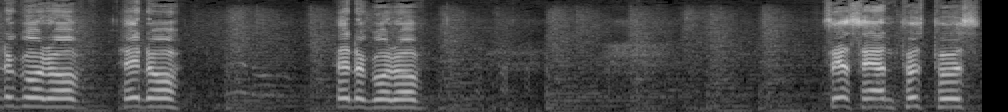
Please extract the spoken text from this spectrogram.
då Gorov! Hej då! Hej då Gorov! Ses sen, puss puss!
